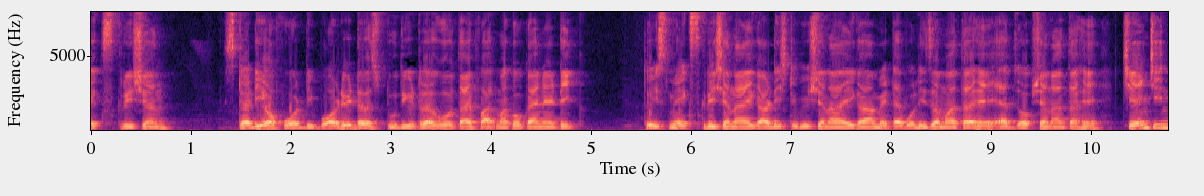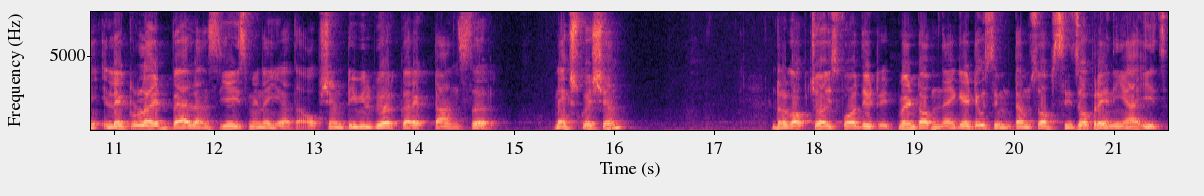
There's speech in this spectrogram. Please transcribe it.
excretion study of what the body does to the drug होता है फार्माकोकाइनेटिक तो इसमें एक्सक्रीशन आएगा डिस्ट्रीब्यूशन आएगा मेटाबॉलिज्म आता है एब्जॉर्प्शन आता है। चेंज इन इलेक्ट्रोलाइट बैलेंस ये इसमें नहीं आता। Option D will be your correct answer next question drug of choice for the treatment of negative symptoms of schizophrenia is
